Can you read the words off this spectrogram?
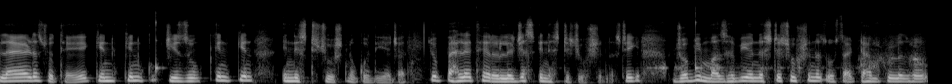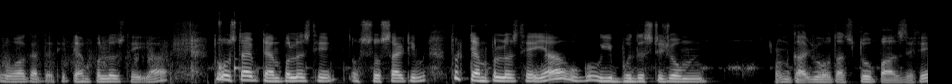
लैंड जो थे, किन किन चीज़ों, किन किन इंस्टीट्यूशनों को दिए जाते जो पहले थे रिलीजियस इंस्टीट्यूशन ठीक है? जो भी मजहबी इंस्टीट्यूशन उस टाइम टेम्पल्स हुआ करते थे टेम्पल्स थे, या तो उस टाइम टेम्पल्स थे, उस सोसाइटी में तो टेम्पल्स थे, या ये बुद्धिस्ट जो उनका जो होता स्टोपास थे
